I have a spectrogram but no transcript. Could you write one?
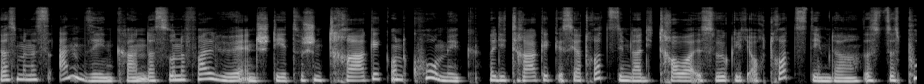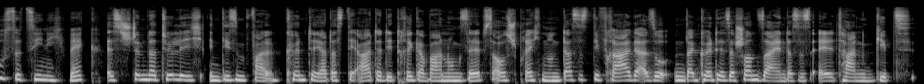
dass man es ansehen kann, dass so eine Fallhöhe entsteht zwischen Tragik und Komik. Weil die Tragik ist ja trotzdem da, die Trauer ist wirklich auch trotzdem da. Das, das pustet sie nicht weg. Es stimmt natürlich, in diesem Fall könnte ja das Theater die Triggerwarnung selbst aussprechen. Und das ist die Frage, also dann könnte es ja schon sein, dass es Eltern gibt,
